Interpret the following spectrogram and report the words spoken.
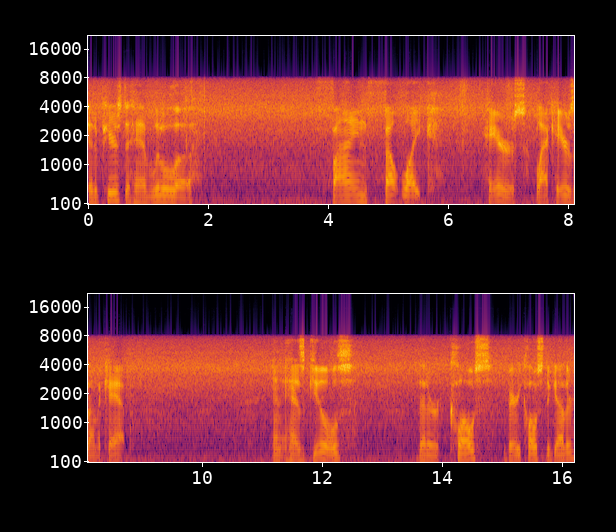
It appears to have little uh, fine felt-like hairs, black hairs on the cap. And it has gills that are close, very close together.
